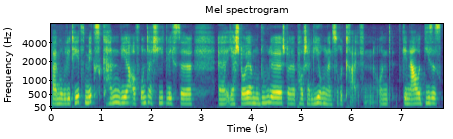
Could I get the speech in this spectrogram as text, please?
beim Mobilitätsmix können wir auf unterschiedlichste äh, ja, Steuermodule, Steuerpauschalierungen zurückgreifen. Und genau dieses,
